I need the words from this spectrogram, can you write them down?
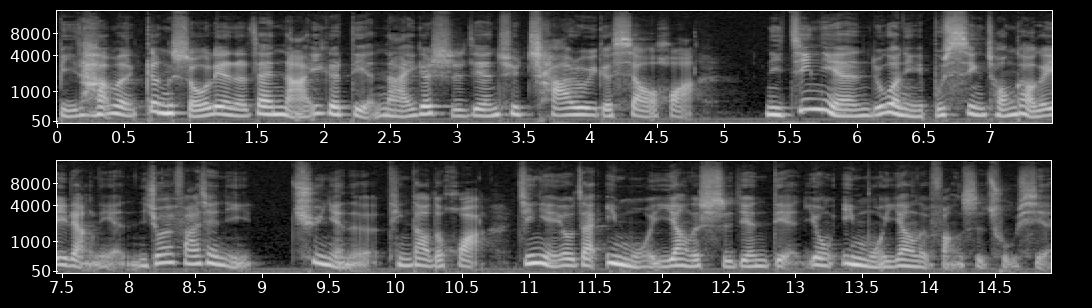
比他们更熟练的在哪一个点、哪一个时间去插入一个笑话。你今年如果你不信，重考个一两年，你就会发现你去年的听到的话，今年又在一模一样的时间点，用一模一样的方式出现。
